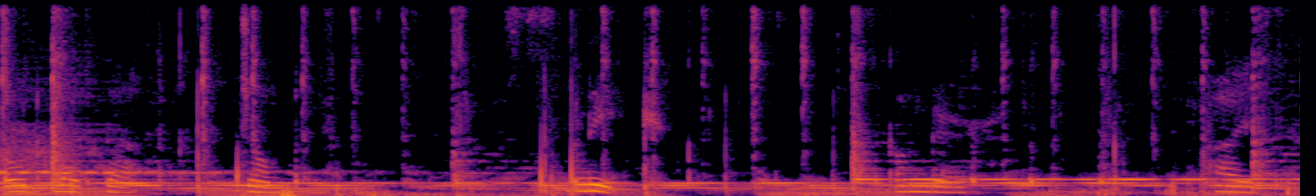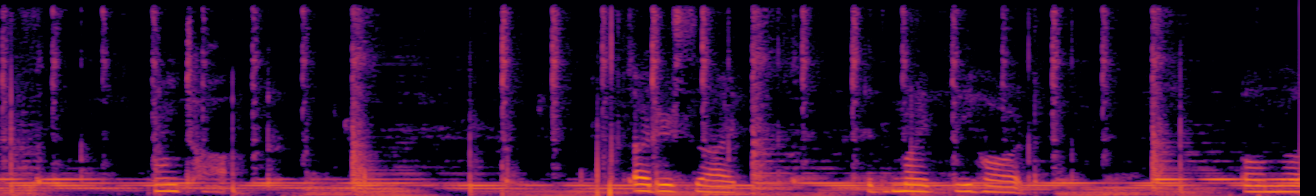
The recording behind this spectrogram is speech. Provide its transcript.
Code like that. Jump. Sneak. Other side. It might be hard. Oh no.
